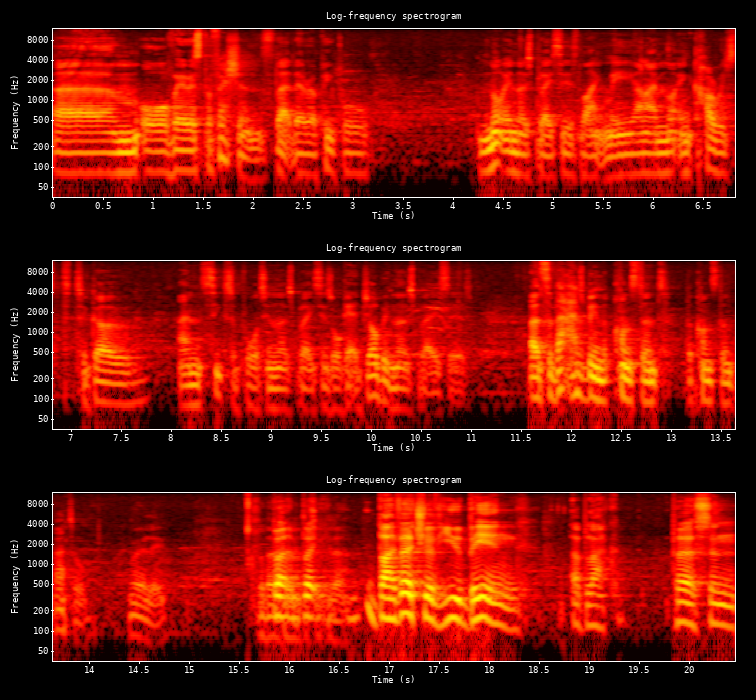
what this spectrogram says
um, or various professions, that there are people not in those places like me, and I'm not encouraged to go and seek support in those places or get a job in those places. And so that has been the constant, the constant battle, really, for those in But, but by virtue of you being a black person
